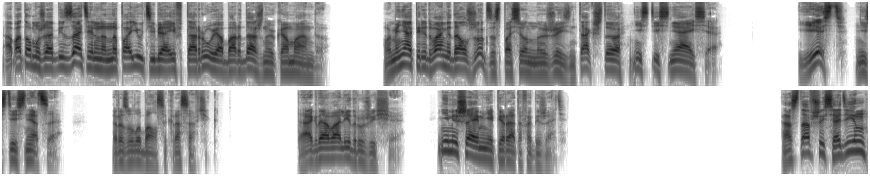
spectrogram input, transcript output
а потом уже обязательно напою тебя и вторую абордажную команду. У меня перед вами должок за спасенную жизнь, так что не стесняйся». «Есть не стесняться», — разулыбался красавчик. «Тогда вали, дружище. Не мешай мне пиратов обижать». Оставшись один,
